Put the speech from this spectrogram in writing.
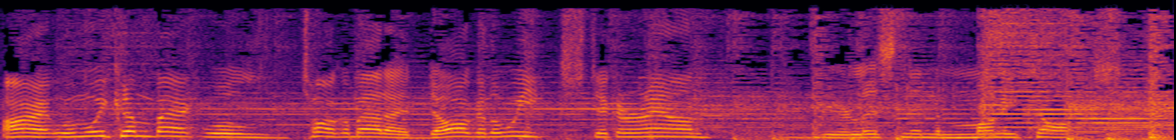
All right, when we come back, we'll talk about a dog of the week. Stick around. You're listening to Money Talks.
